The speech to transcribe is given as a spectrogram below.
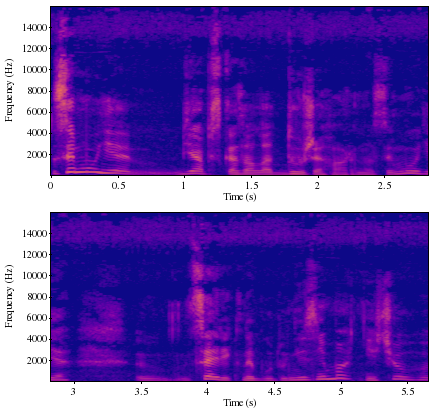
Зимує, я б сказала, дуже гарно зимує. Е, Цей рік не буду ні знімати, нічого.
